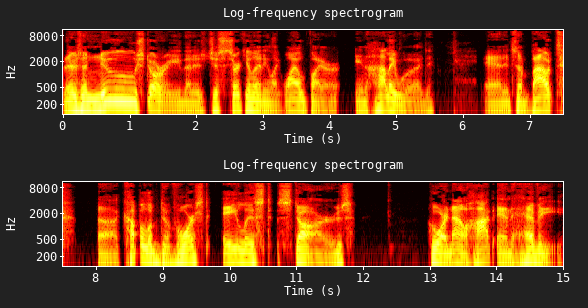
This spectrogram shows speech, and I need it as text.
There's a new story that is just circulating like wildfire in Hollywood, and it's about a couple of divorced A-list stars who are now hot and heavy.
